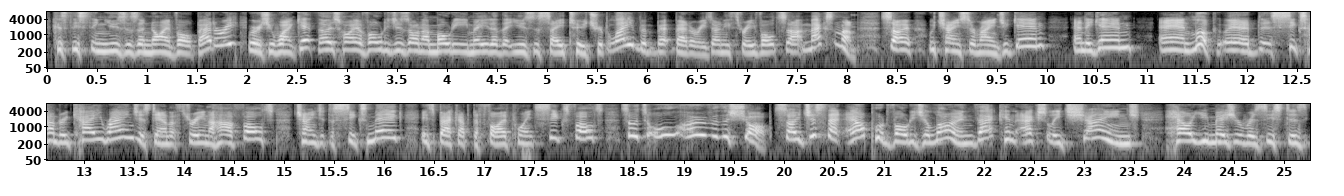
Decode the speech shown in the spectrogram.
because this thing uses a 9 volt battery. Whereas you won't get those higher voltages on a multimeter that uses, say, two AAA batteries, only 3 volts uh, maximum. So we change the range again and again and look, uh, 600k range, it's down to 3.5 volts. Change it to 6 meg, it's back up to 5.6 volts. So it's all over the shop. So just that output voltage alone, that can actually change how you measure resistors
